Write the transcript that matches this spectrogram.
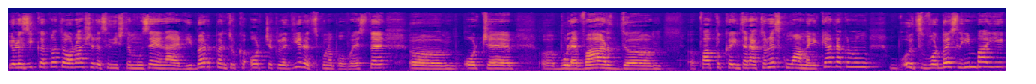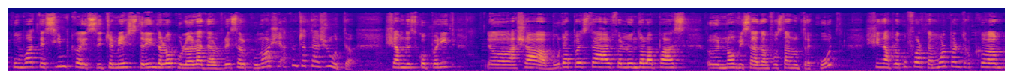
eu le zic că toate orașele sunt niște muzee în aer liber, pentru că orice clădire îți spune poveste, uh, orice uh, bulevard, faptul că interacționezi cu oamenii, chiar dacă nu îți vorbesc limba, ei cumva te simt că, să zicem, ești străin de locul ăla, dar vrei să-l cunoști și atunci te ajută. Și am descoperit uh, așa Budapesta, altfel în La Paz, în Novi Sad am fost anul trecut și ne-a plăcut foarte mult pentru că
